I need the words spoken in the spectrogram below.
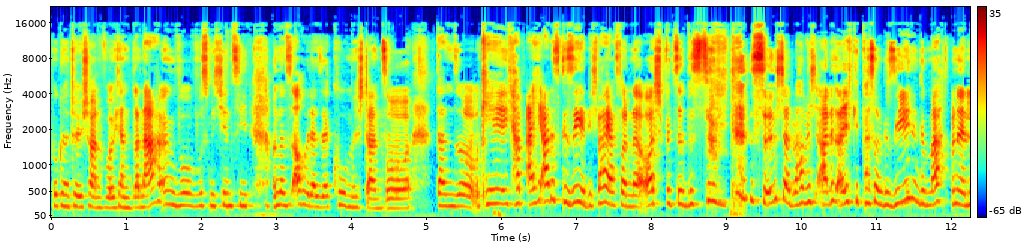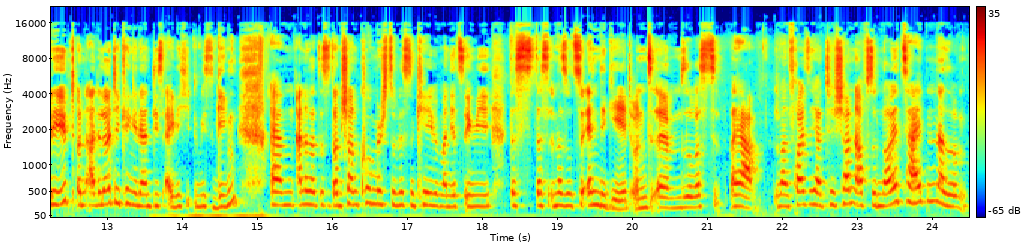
gucke natürlich schon, wo ich dann danach irgendwo, wo es mich hinzieht. Und dann ist auch wieder sehr komisch dann so, dann so, okay, ich habe eigentlich alles gesehen. Ich war ja von der Ortsspitze bis zum zur Innenstadt, habe ich alles eigentlich gepasst und gesehen, gemacht und erlebt und alle Leute kennengelernt, die es eigentlich, wie es ging. Ähm, andererseits ist es dann schon komisch zu wissen, okay, wenn man jetzt irgendwie das, das immer so zu Ende geht und ähm, sowas, naja, man freut sich natürlich schon auf so neue Zeiten, also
